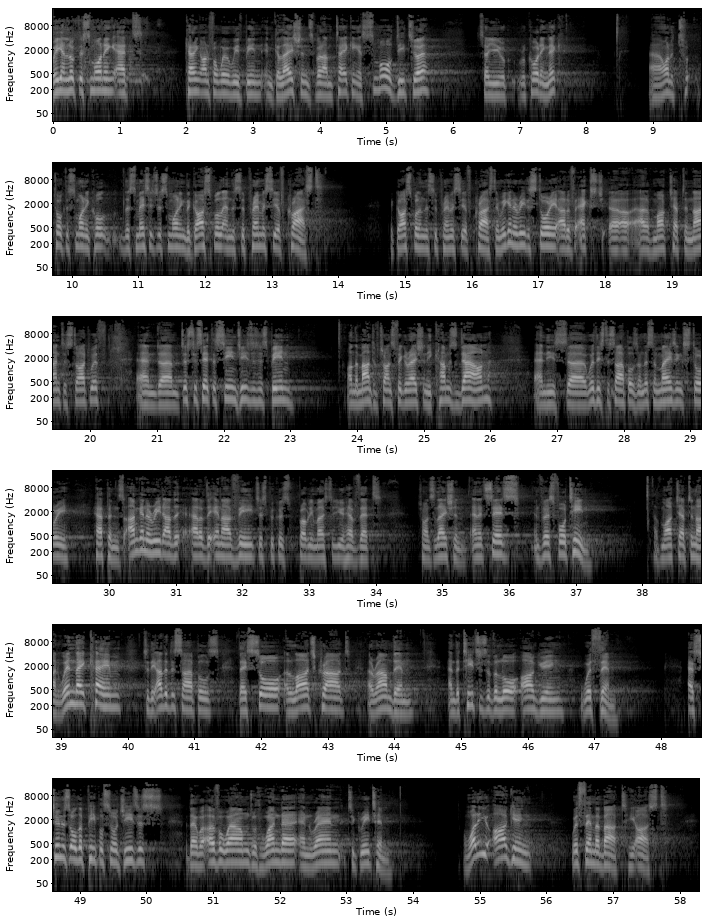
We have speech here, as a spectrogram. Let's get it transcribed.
We're going to look this morning at carrying on from where we've been in Galatians, but I'm taking a small detour. So you're recording, Nick? Uh, I want to t- talk this morning, call this message this morning, the gospel and the supremacy of Christ. The gospel and the supremacy of Christ. And we're going to read a story out of, Acts, uh, out of Mark chapter 9 to start with. And um, just to set the scene, Jesus has been on the Mount of Transfiguration. He comes down and he's uh, with his disciples, and this amazing story happens. I'm going to read out of, the, out of the NIV just because probably most of you have that translation. And it says in verse 14 of Mark chapter 9 When they came to the other disciples, they saw a large crowd around them and the teachers of the law arguing with them. As soon as all the people saw Jesus, they were overwhelmed with wonder and ran to greet him. What are you arguing with them about? He asked.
